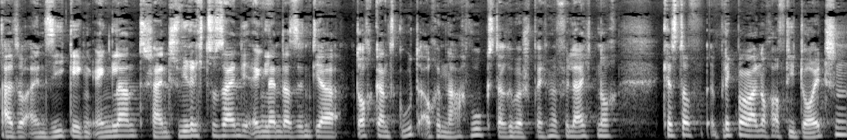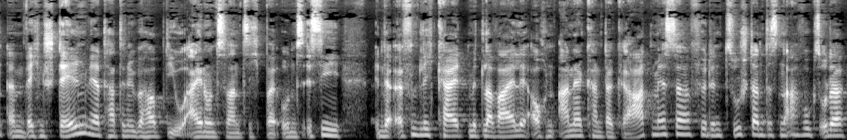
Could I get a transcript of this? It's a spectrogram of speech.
Also ein Sieg gegen England scheint schwierig zu sein. Die Engländer sind ja doch ganz gut, auch im Nachwuchs. Darüber sprechen wir vielleicht noch. Christoph, blicken wir mal noch auf die Deutschen. Ähm, welchen Stellenwert hat denn überhaupt die U21 bei uns? Ist sie in der Öffentlichkeit mittlerweile auch ein anerkannter Gradmesser für den Zustand des Nachwuchs oder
